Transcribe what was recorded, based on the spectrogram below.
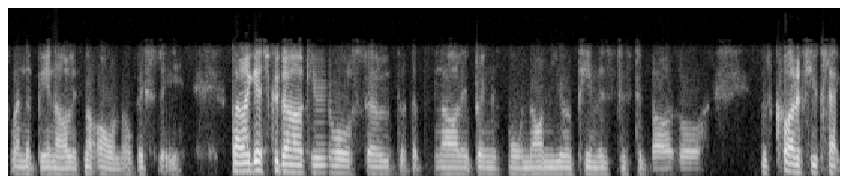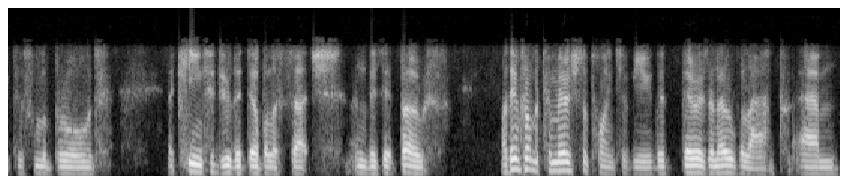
when the Biennale is not on, obviously. But I guess you could argue also that the Biennale brings more non-European visitors to Basel. There's quite a few collectors from abroad are keen to do the double as such and visit both. I think from a commercial point of view that there is an overlap. Um,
